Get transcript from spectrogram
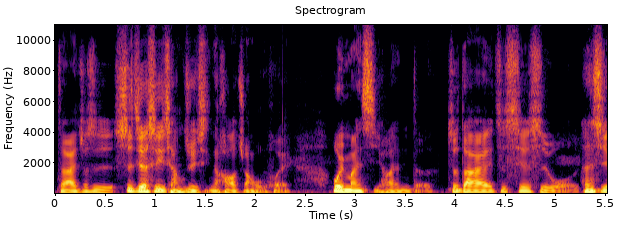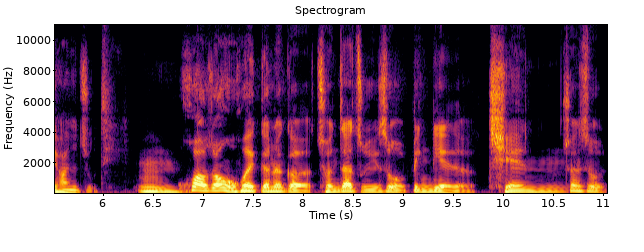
再来就是世界是一场巨型的化妆舞会，我也蛮喜欢的。就大概这些是我很喜欢的主题。嗯，化妆舞会跟那个存在主义是我并列的前，算是我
